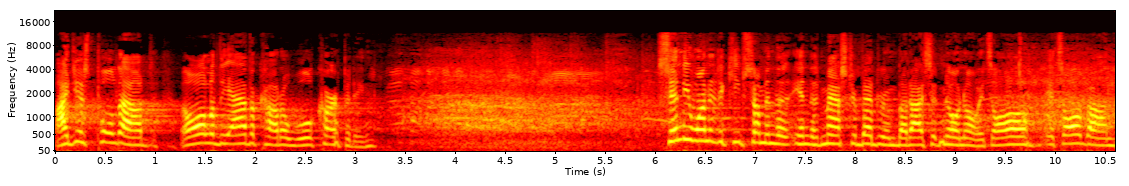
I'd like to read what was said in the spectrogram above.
I just pulled out all of the avocado wool carpeting. Cindy wanted to keep some in the, in the master bedroom, but I said, no, no, it's all, it's all gone.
